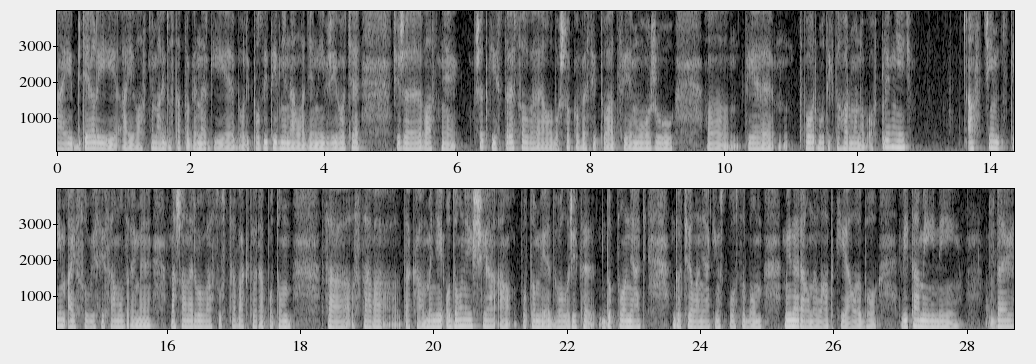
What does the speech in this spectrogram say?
aj bdeli, aj vlastne mali dostatok energie, boli pozitívne naladení v živote. Čiže vlastne všetky stresové alebo šokové situácie môžu uh, tie tvorbu týchto hormónov ovplyvniť a s, čím, s tým aj súvisí samozrejme naša nervová sústava, ktorá potom sa stáva taká menej odolnejšia a potom je dôležité doplňať do tela nejakým spôsobom minerálne látky alebo vitamíny B,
